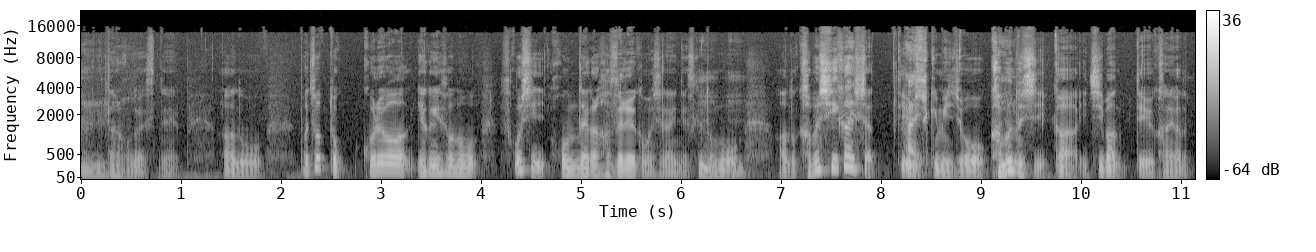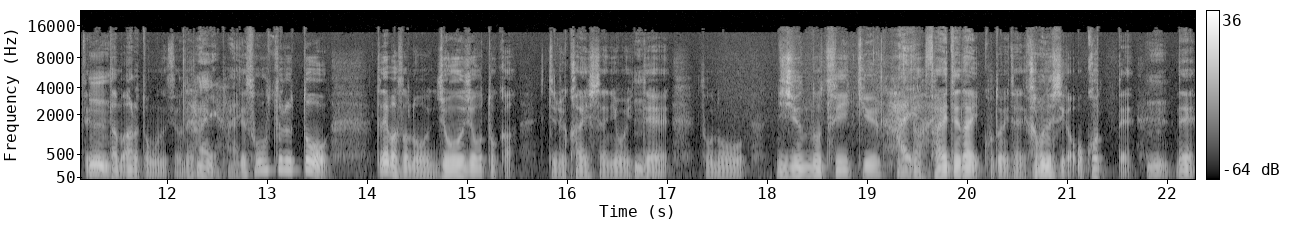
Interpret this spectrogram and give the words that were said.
うん。なるほどですね。あの、まあ、ちょっとこれは逆にその少し本題から外れるかもしれないんですけども、うんうんあの株式会社っていう仕組み上、株主が一番っていう考え方ってうん。多分あると思うんですよね。はいはい。でそうすると例えばその上場とかしてる会社において、その利潤の追求はい。がされてないことに対して株主が怒って、うん。で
